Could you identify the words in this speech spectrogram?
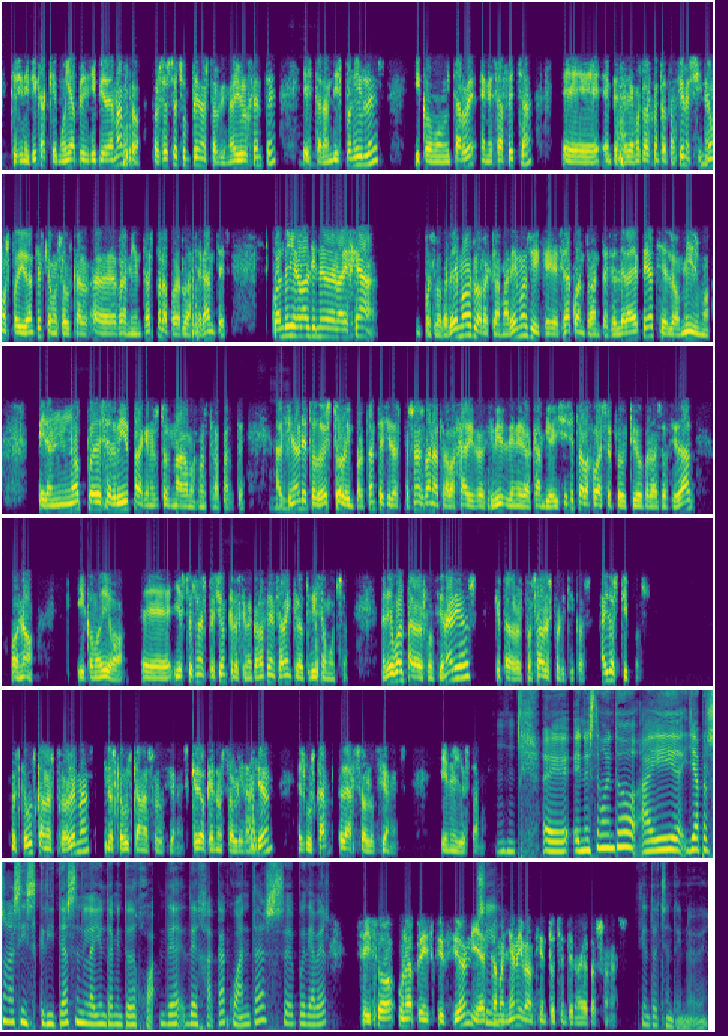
que significa que muy a principio de marzo, por eso se ha hecho un pleno extraordinario y urgente, estarán disponibles y como muy tarde en esa fecha eh, empezaríamos las contrataciones. Si no hemos podido antes, que vamos a buscar eh, herramientas para poderlo hacer antes. ¿Cuándo llegará el dinero de la EGA? Pues lo veremos, lo reclamaremos y que sea cuanto antes. El de la EPH lo mismo, pero no puede servir para que nosotros no hagamos nuestra parte. Al final de todo esto, lo importante es si las personas van a trabajar y recibir dinero a cambio y si ese trabajo va a ser productivo para la sociedad o no. Y como digo, eh, y esto es una expresión que los que me conocen saben que la utilizo mucho. Me da igual para los funcionarios que para los responsables políticos. Hay dos tipos. Los que buscan los problemas y los que buscan las soluciones. Creo que nuestra obligación es buscar las soluciones y en ello estamos. Eh, en este momento hay ya personas inscritas en el Ayuntamiento de, de, Jaca. ¿Cuántas eh, puede haber? Se hizo una preinscripción y esta mañana iban 189 personas. 189.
